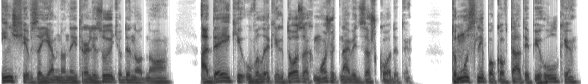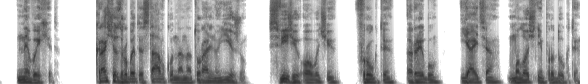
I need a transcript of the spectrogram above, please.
інші взаємно нейтралізують один одного, а деякі у великих дозах можуть навіть зашкодити. Тому сліпо ковтати пігулки не вихід. Краще зробити ставку на натуральну їжу: свіжі овочі, фрукти, рибу, яйця, молочні продукти.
